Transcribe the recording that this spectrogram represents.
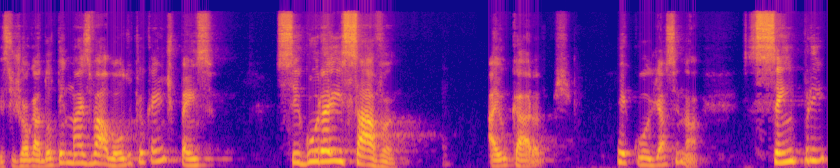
esse jogador tem mais valor do que o que a gente pensa. Segura aí, Sava. Aí o cara recuou de assinar. Sempre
